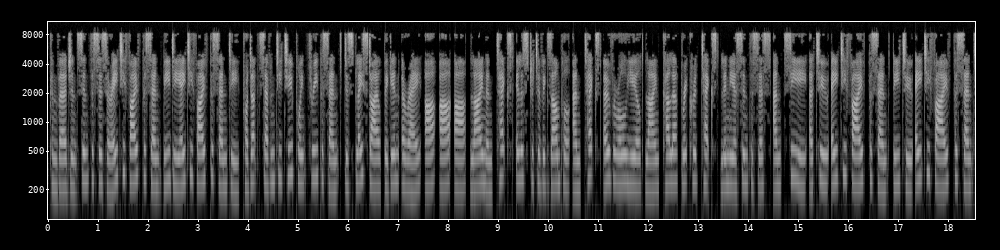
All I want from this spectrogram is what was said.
convergent synthesis or 85% BD 85% E product 72.3% display style begin array R R R line and text illustrative example and text overall yield line color brickred text linear synthesis and CE A2 85% B2 85%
